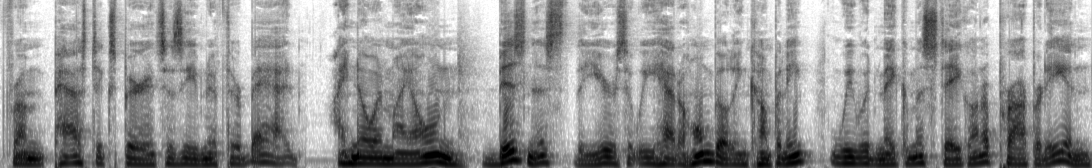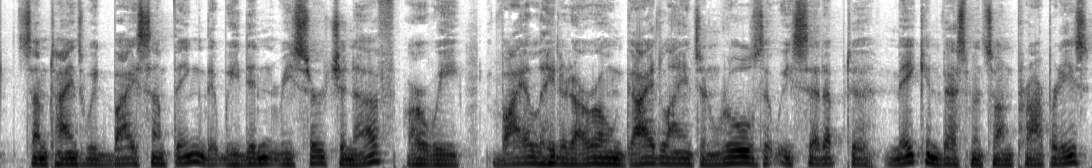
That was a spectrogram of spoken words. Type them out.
from past experiences, even if they're bad. I know in my own business, the years that we had a home building company, we would make a mistake on a property, and sometimes we'd buy something that we didn't research enough, or we violated our own guidelines and rules that we set up to make investments on properties.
